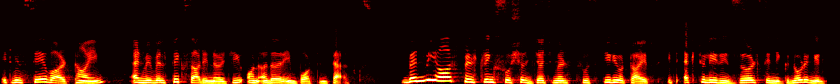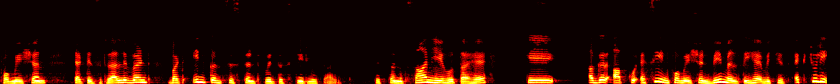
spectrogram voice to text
it will save our time and we will fix our energy on other important tasks. When we are filtering social judgment through stereotypically results in ignoring information that is relevant but inconsistent with the stereotype اس کا نقصان یہ ہوتا ہے کہ اگر آپ کو ایسی انفارمیشن بھی ملتی ہے which is actually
